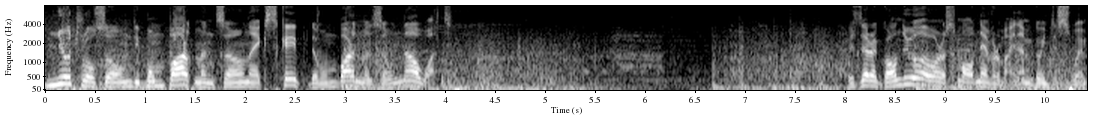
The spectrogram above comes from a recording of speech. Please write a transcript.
neutral zone, the bombardment zone. I escaped the bombardment zone. Now what? Is there a gondola or a small? Never mind. I'm going to swim.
